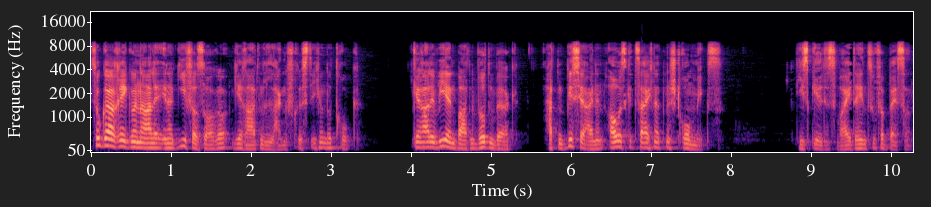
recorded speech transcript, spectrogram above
Sogar regionale Energieversorger geraten langfristig unter Druck. Gerade wir in Baden-Württemberg hatten bisher einen ausgezeichneten Strommix. Dies gilt es weiterhin zu verbessern.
